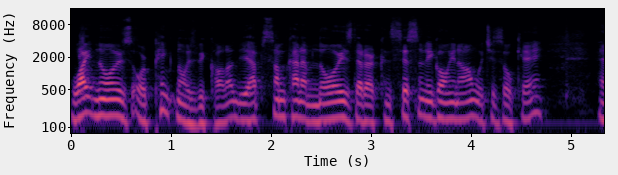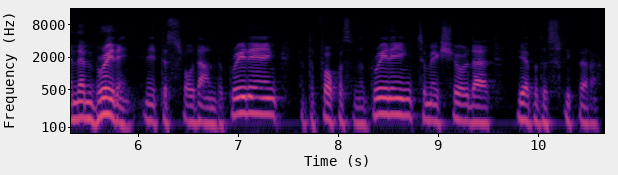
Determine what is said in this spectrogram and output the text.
white noise or pink noise, we call it. You have some kind of noise that are consistently going on, which is okay. And then breathing. You need to slow down the breathing. You have to focus on the breathing to make sure that you're able to sleep better.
